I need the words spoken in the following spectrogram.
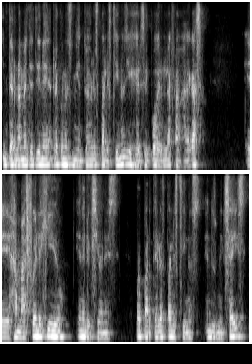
internamente tiene reconocimiento de los palestinos y ejerce el poder en la franja de Gaza. Eh, jamás fue elegido en elecciones por parte de los palestinos en 2006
